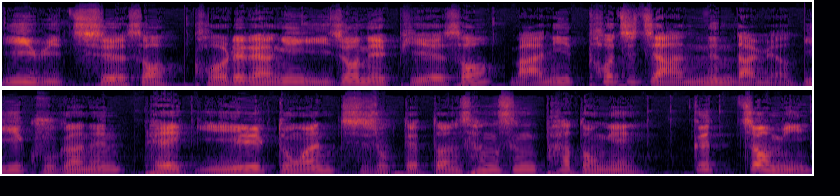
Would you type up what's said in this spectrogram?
이 위치에서 거래량이 이전에 비해서 많이 터지지 않는다면 이 구간은 102일 동안 지속됐던 상승 파동의 끝점이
